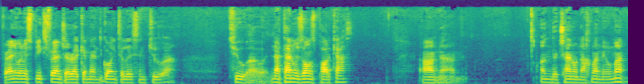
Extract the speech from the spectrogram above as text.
for anyone who speaks French, I recommend going to listen to uh, to uh, Nathan Uzon's podcast on um, on the channel Nachman MeUman.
